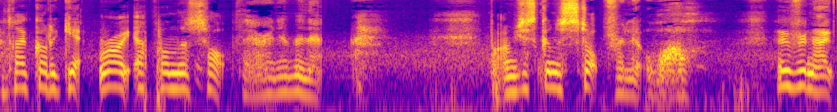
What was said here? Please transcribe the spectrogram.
And I've got to get right up on the top there in a minute. But I'm just going to stop for a little while. Over and out.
